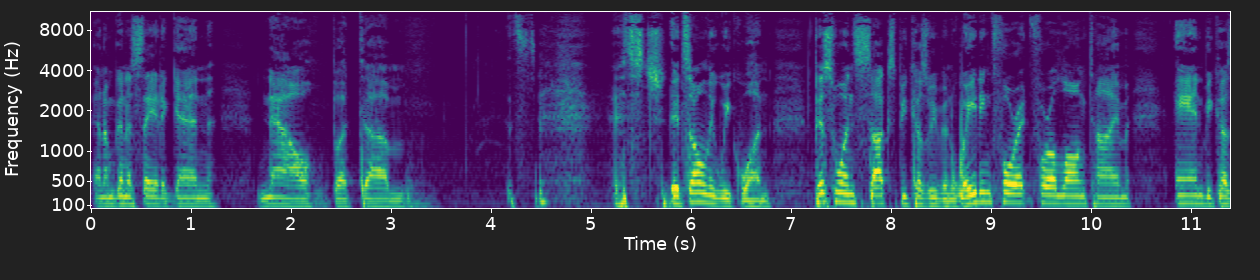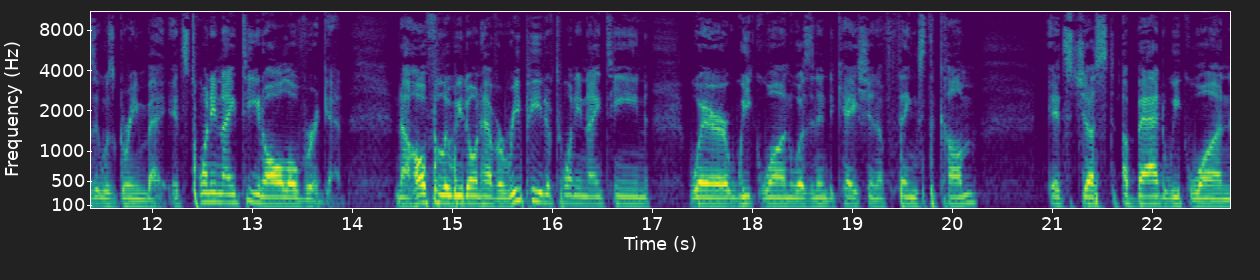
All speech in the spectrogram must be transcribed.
and I'm going to say it again now, but um, it's it's it's only week one. This one sucks because we've been waiting for it for a long time, and because it was Green Bay. It's 2019 all over again. Now, hopefully, we don't have a repeat of 2019 where week one was an indication of things to come. it's just a bad week one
